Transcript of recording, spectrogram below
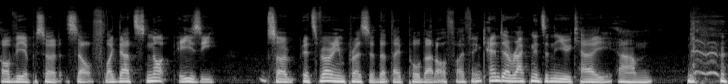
of the episode itself. Like that's not easy. So it's very impressive that they pulled that off. I think, and Arachnids in the UK. Um,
